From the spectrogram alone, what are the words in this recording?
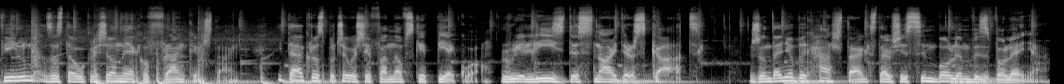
Film został określony jako Frankenstein. I tak rozpoczęło się fanowskie piekło. Release the Snyder's Cut. Żądaniowy hashtag stał się symbolem wyzwolenia,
